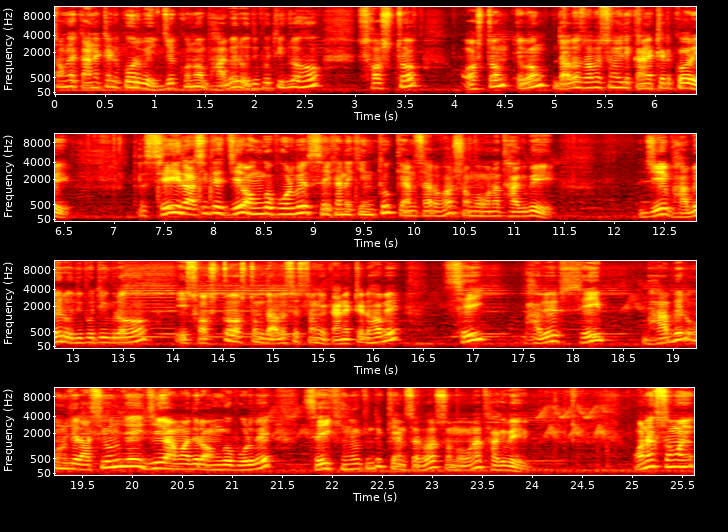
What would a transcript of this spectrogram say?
সঙ্গে কানেক্টেড করবে যে কোনো ভাবের অধিপতি গ্রহ ষষ্ঠ, অষ্টম এবং দ্বাদশ ভাবের সঙ্গে যদি কানেক্টেড করে সেই রাশিতে যে অঙ্গ পড়বে সেখানে কিন্তু ক্যান্সার হওয়ার সম্ভাবনা থাকবে। যে ভাবের অধিপতি গ্রহ এই ষষ্ঠ, অষ্টম, দ্বাদশের সঙ্গে কানেক্টেড হবে, সেই ভাবে, সেই ভাবের অনুযায়ী, রাশি অনুযায়ী যে আমাদের অঙ্গ পড়বে, সেইখানেও কিন্তু ক্যান্সার হওয়ার সম্ভাবনা থাকবে। অনেক সময়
